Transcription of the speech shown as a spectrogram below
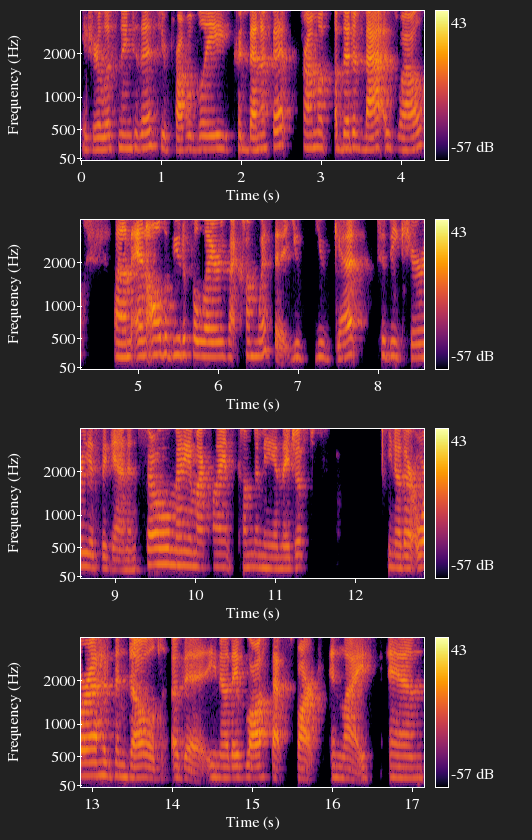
if you're listening to this, you probably could benefit from a, a bit of that as well. Um, and all the beautiful layers that come with it. You, you get to be curious again. And so many of my clients come to me and they just, you know, their aura has been dulled a bit. You know, they've lost that spark in life. And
